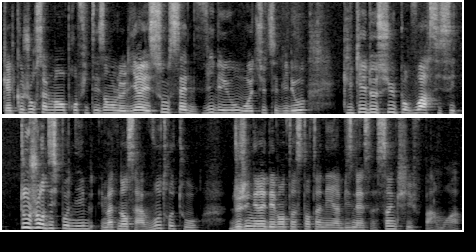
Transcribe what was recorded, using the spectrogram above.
quelques jours seulement. Profitez-en, le lien est sous cette vidéo ou au-dessus de cette vidéo. Cliquez dessus pour voir si c'est toujours disponible. Et maintenant, c'est à votre tour de générer des ventes instantanées, un business à 5 chiffres par mois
